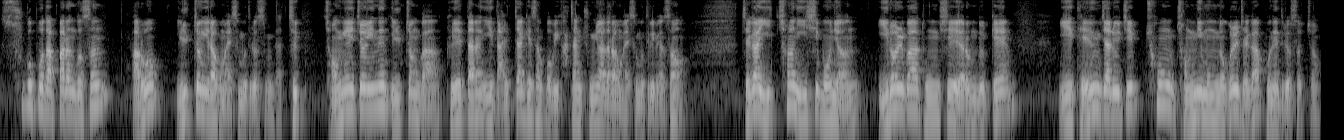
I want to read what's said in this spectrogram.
수급보다 빠른 것은 바로 일정이라고 말씀을 드렸습니다. 즉 정해져 있는 일정과 그에 따른 이 날짜 계산법이 가장 중요하다라고 말씀을 드리면서 제가 2025년 1월과 동시에 여러분들께 이 대응 자료집 총 정리 목록을 제가 보내드렸었죠.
